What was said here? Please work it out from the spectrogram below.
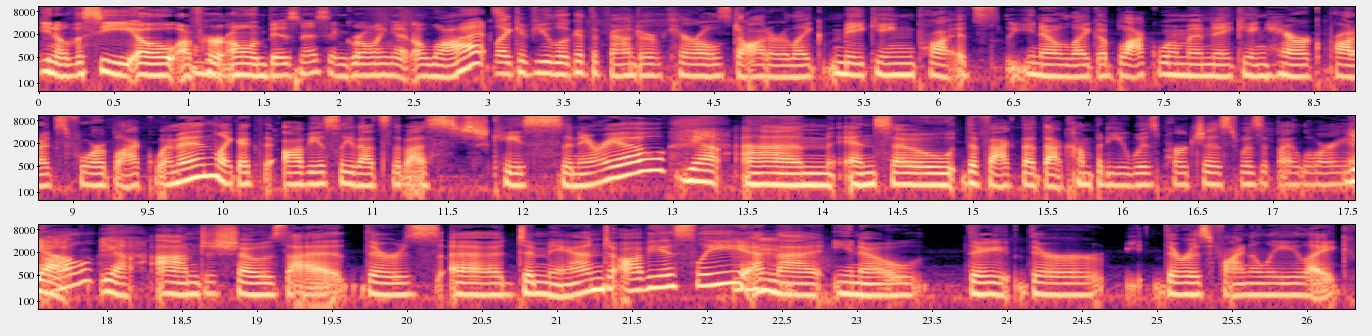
you know, the CEO of her own business and growing it a lot. Like if you look at the founder of Carol's daughter, like making pro, it's you know like a black woman making hair products for black women. Like I th- obviously that's the best case scenario. Yeah. Um, and so the fact that that company was purchased was it by L'Oreal? Yeah, yeah. Um, just shows that there's a demand, obviously, Mm-hmm. and that you know they there there is finally like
